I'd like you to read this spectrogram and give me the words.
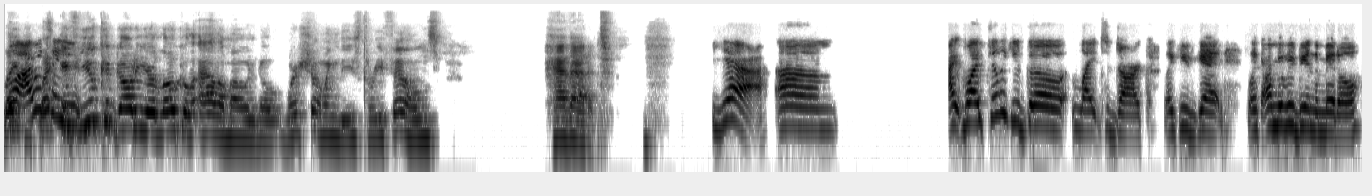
well, I would like say if you... you could go to your local Alamo and go, "We're showing these three films," have at it. Yeah. Um I well, I feel like you'd go light to dark. Like you'd get like our movie be in the middle,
